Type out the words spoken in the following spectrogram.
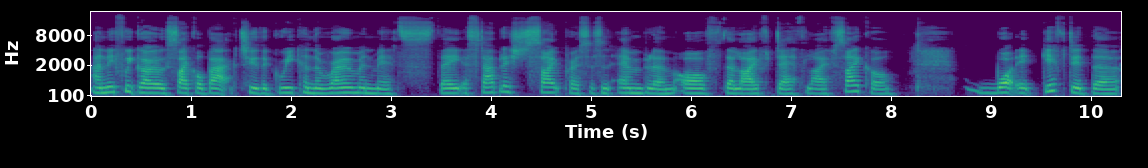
And if we go cycle back to the Greek and the Roman myths, they established cypress as an emblem of the life death life cycle what it gifted the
